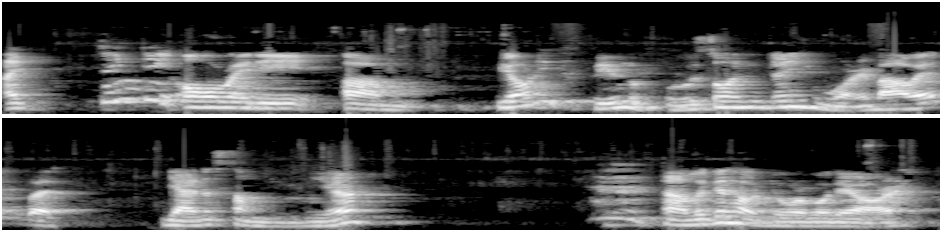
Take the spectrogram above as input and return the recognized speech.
I think they already um we already feel the food, so don't worry about it. But yeah, there's something here. Now look at how adorable they are.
